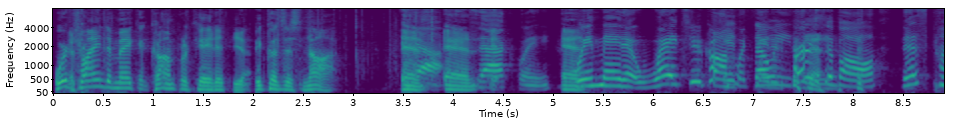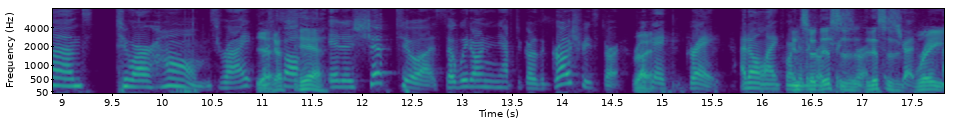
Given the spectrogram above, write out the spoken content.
We're if- trying to make it complicated Yeah. because it's not. And yeah, and exactly. and- we made it way too complicated. so easy. First of all, this comes to our homes, right? Yes. First of all, Yeah. it is shipped to us, so we don't even have to go to the grocery store. Right. Okay, great. I don't like going and to so the this grocery is so this It's is great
